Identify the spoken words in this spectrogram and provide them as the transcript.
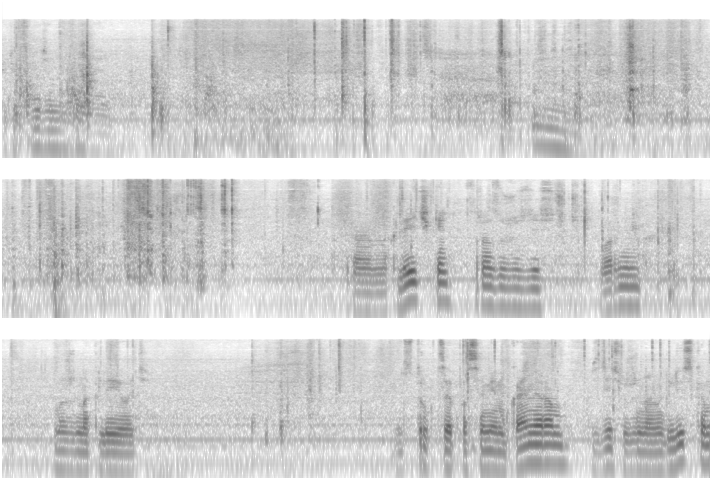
Переходим далее. Ставим наклеечки сразу же здесь. Варнинг. Можно наклеивать Инструкция по самим камерам. Здесь уже на английском.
